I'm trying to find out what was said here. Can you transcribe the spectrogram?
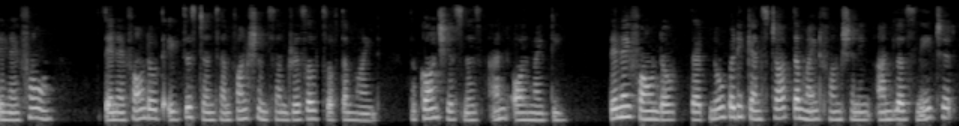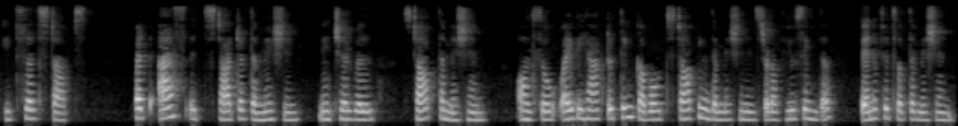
Then I found then I found out the existence and functions and results of the mind, the consciousness and Almighty. Then I found out that nobody can stop the mind functioning unless nature itself stops. But as it started the machine, nature will stop the machine. Also, why we have to think about stopping the machine instead of using the benefits of the machine.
